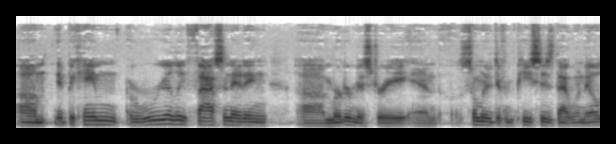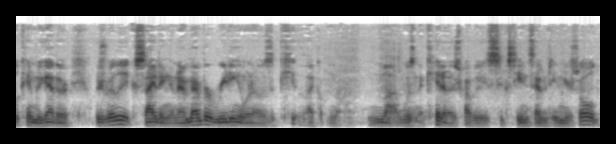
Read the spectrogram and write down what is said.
Um, it became a really fascinating uh, murder mystery and so many different pieces that when they all came together was really exciting. And I remember reading it when I was a kid, like, not, not, I wasn't a kid, I was probably 16, 17 years old,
